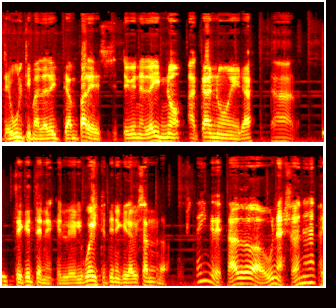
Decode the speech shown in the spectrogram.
de última la ley te ampara y decís, estoy bien en ley, no, acá no era. Claro. ¿Qué tenés? El güey te tiene que ir avisando. ¿Está ingresado a una zona?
